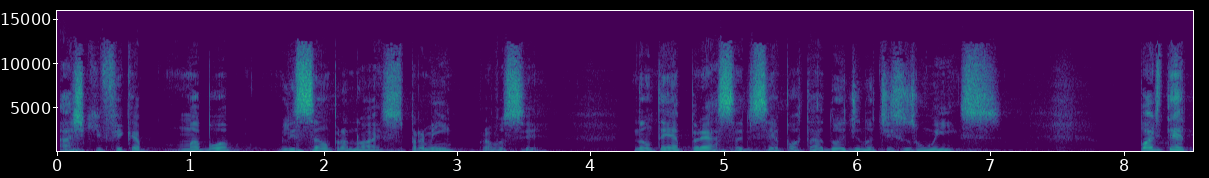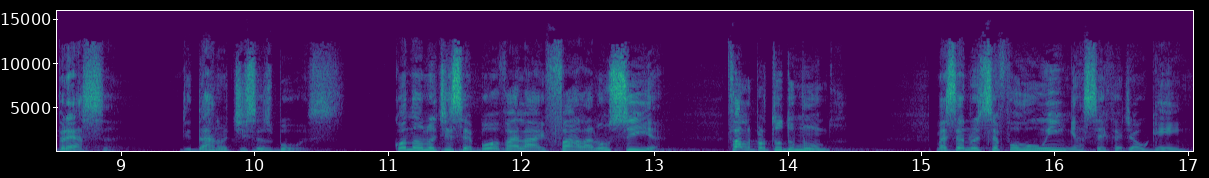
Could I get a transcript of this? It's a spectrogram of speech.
Acho que fica uma boa lição para nós, para mim, para você. Não tenha pressa de ser portador de notícias ruins. Pode ter pressa de dar notícias boas. Quando a notícia é boa, vai lá e fala, anuncia. Fala para todo mundo. Mas se a notícia for ruim acerca de alguém,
